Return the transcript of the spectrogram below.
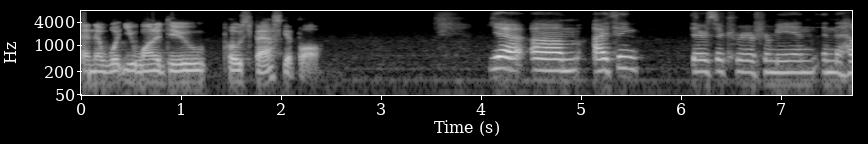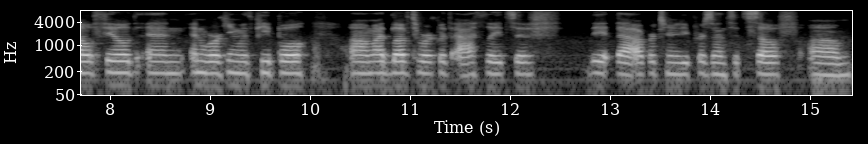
and then what you want to do post basketball. Yeah, um, I think there's a career for me in, in the health field and, and working with people. Um, I'd love to work with athletes if the, that opportunity presents itself. Um,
